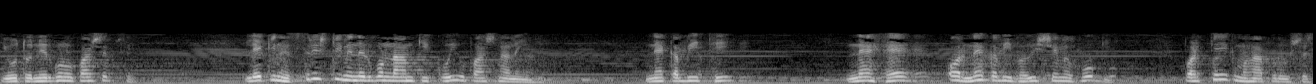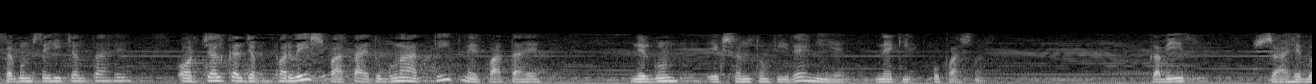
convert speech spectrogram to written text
कि वो तो निर्गुण उपासक थे। लेकिन सृष्टि में निर्गुण नाम की कोई उपासना नहीं है। न कभी थी, न है और न कभी भविष्य में होगी। प्रत्येक महापुरुष सगुण से ही चलता है और चलकर जब प्रवेश पाता है तो गुणातीत में पाता है। निर्गुण एक संतों की रहनी है, न कि उपासना। कबीर, साहिब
